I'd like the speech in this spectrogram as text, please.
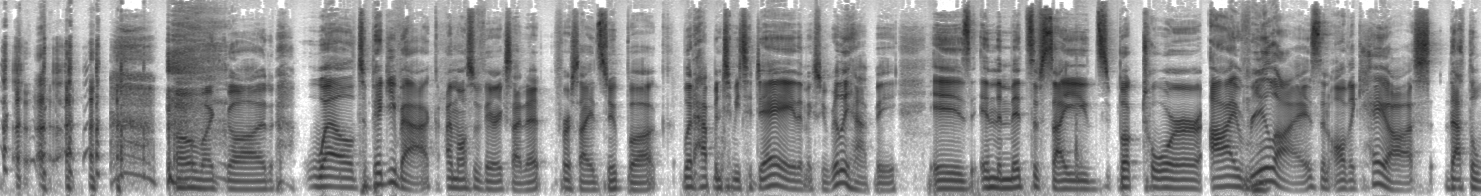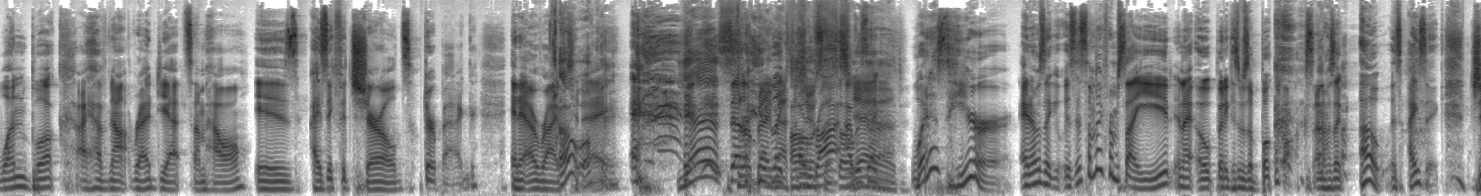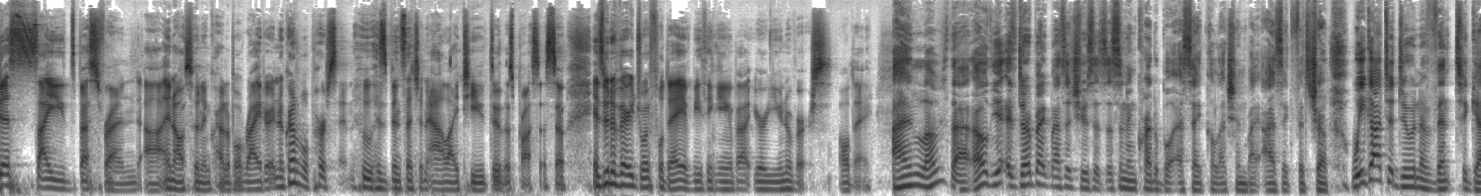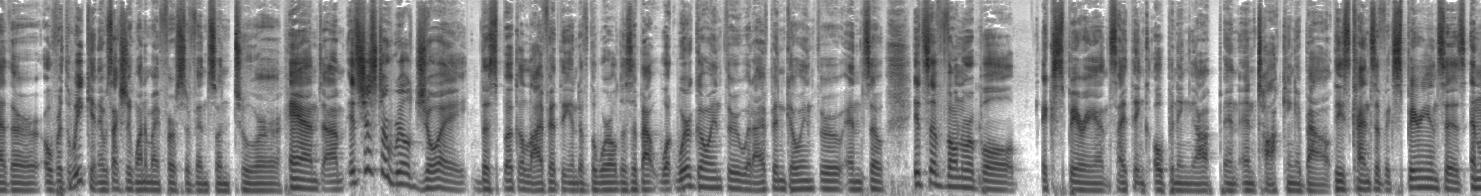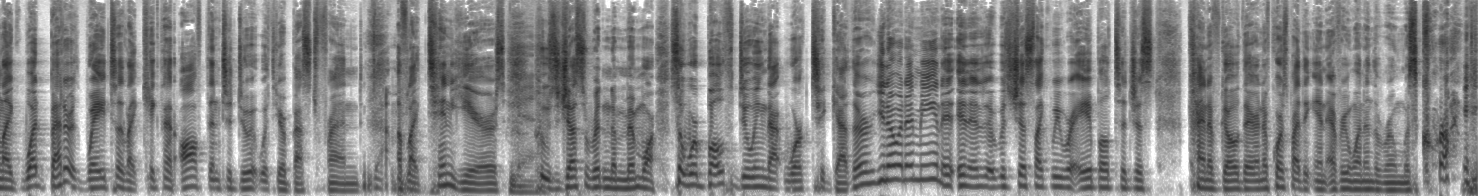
oh my god. Well, to piggyback, I'm also very excited for Saeed's new book. What happened to me today that makes me really happy is in the midst of Saeed's book tour, I Mm-hmm. realized in all the chaos that the one book I have not read yet somehow is Isaac Fitzgerald's Dirtbag, and it arrived Oh, today. Yes. So, Dirtbag, like, arri- I was Yeah. like, what is here? And I was like, is this something from Saeed? And I opened it because it was a book box. And I was like, oh, it's Isaac. Just Saeed's best friend uh, and also an incredible writer, an incredible person who has been such an ally to you through this process. So it's been a very joyful day of me thinking about your universe all day. I love that. Oh, yeah. Dirtbag, Massachusetts. It's an incredible essay collection by Isaac Fitzgerald. We got to do an event together over the weekend. It was actually one of my first events on tour. And um, it's just a real joy. This book, Alive at the End of the World, is about what we're going through, what I've been going through. And so it's a vulnerable experience i think opening up and, and talking about these kinds of experiences. And like what better way to like kick that off than to do it with your best friend of like 10 years who's just written a memoir. So we're both doing that work together. You know what i mean? It, it, it was just like we were able to just kind of go there. And of course by the end everyone in the room was crying.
